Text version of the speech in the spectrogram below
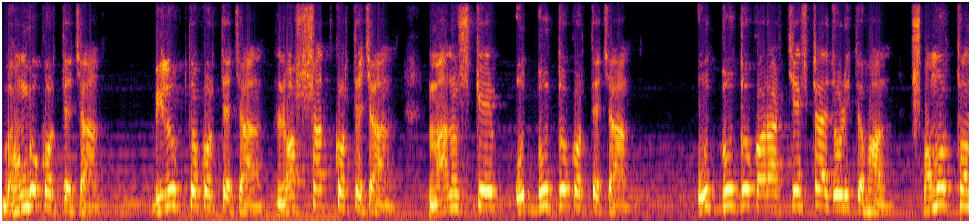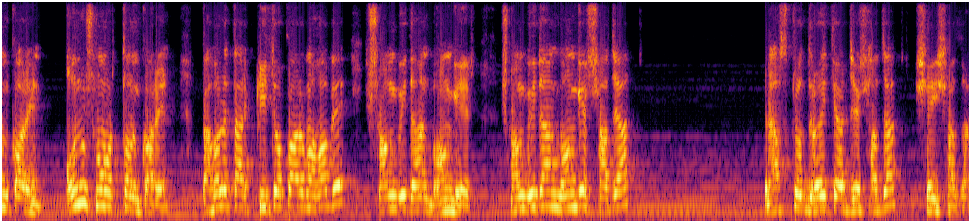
ভঙ্গ করতে চান, বিলুপ্ত করতে চান, নস্বাত করতে চান, মানুষকে উদ্বুদ্ধ করতে চান, উদ্বুদ্ধ করার চেষ্টায় জড়িত হন, সমর্থন করেন, অনুসমর্থন করেন, তাহলে তার কৃতকর্ম হবে সংবিধান ভঙ্গের। সংবিধান ভঙ্গের সাজা রাষ্ট্রদ্রোহিতার যে সাজা সেই সাজা।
